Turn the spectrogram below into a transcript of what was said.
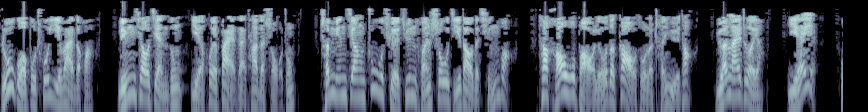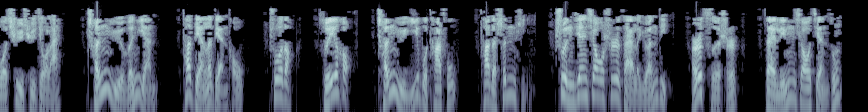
如果不出意外的话，凌霄剑宗也会败在他的手中。”陈明将朱雀军团收集到的情报，他毫无保留的告诉了陈宇道：“原来这样，爷爷，我去去就来。”陈宇闻言，他点了点头，说道。随后，陈宇一步踏出，他的身体瞬间消失在了原地。而此时，在凌霄剑宗，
